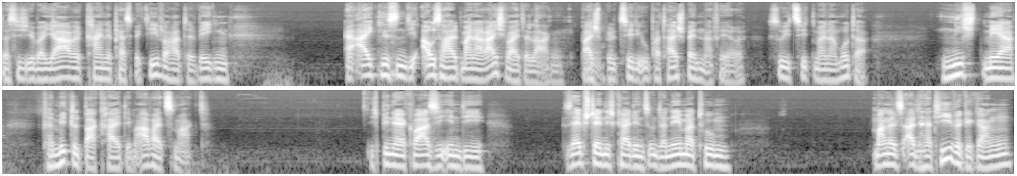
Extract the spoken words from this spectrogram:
Dass ich über Jahre keine Perspektive hatte, wegen Ereignissen, die außerhalb meiner Reichweite lagen. Beispiel ja. CDU-Parteispendenaffäre, Suizid meiner Mutter. Nicht mehr Vermittelbarkeit im Arbeitsmarkt. Ich bin ja quasi in die Selbstständigkeit, ins Unternehmertum mangels Alternative gegangen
